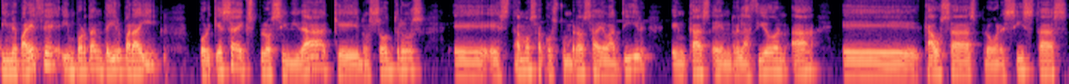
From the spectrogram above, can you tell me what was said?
y me parece importante ir para ahí porque esa explosividad que nosotros eh, estamos acostumbrados a debatir en, en relación a eh, causas progresistas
